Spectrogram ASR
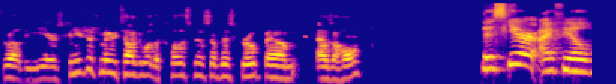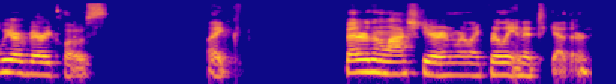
throughout the years. Can you just maybe talk about the closeness of this group um, as a whole? This year, I feel we are very close, like better than last year, and we're like really in it together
